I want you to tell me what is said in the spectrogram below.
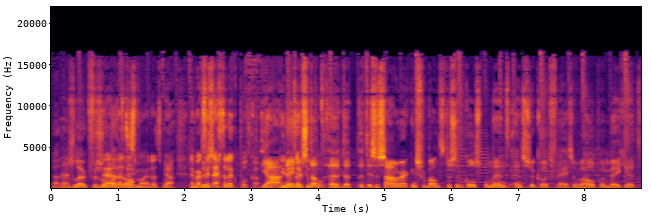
nou, dat is leuk verzonnen, Ja, dat toch? is mooi. Dat is mooi. Ja. Nee, maar ik Dus- vind het echt een leuke podcast. Ja, je nee, dus soepel, dat, eh, dat, het is een samenwerkingsverband tussen de correspondent en Stuk Rood Vlees. En we hopen een beetje het,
